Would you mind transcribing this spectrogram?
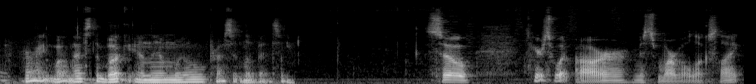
All right, well, that's the book, and then we'll press it a little bit. See. So here's what our Miss Marvel looks like.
